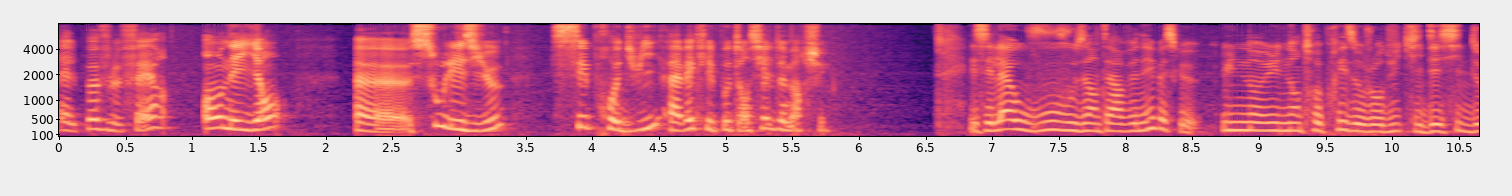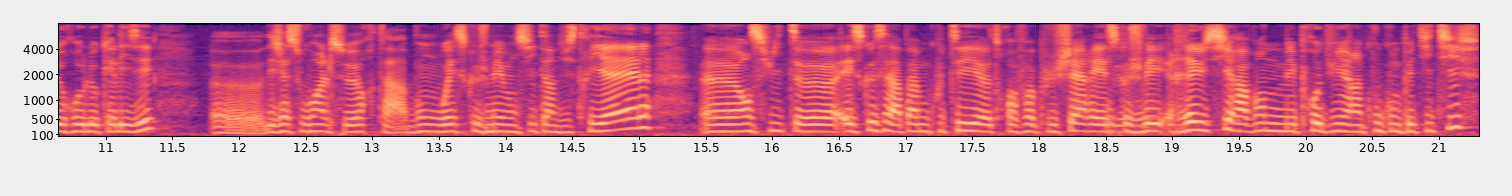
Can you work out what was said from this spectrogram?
elles peuvent le faire en ayant euh, sous les yeux ces produits avec les potentiels de marché. Et c'est là où vous vous intervenez, parce qu'une une entreprise aujourd'hui qui décide de relocaliser, euh, déjà, souvent, elle se heurte à bon, où est-ce que je mets mon site industriel? Euh, Ensuite, euh, est-ce que ça va pas me coûter trois fois plus cher et est-ce que je vais réussir à vendre mes produits à un coût compétitif?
